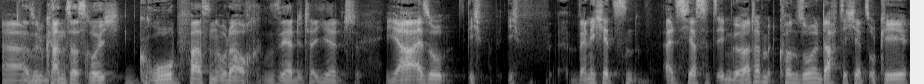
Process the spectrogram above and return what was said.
Also du kannst das ruhig grob fassen oder auch sehr detailliert. Ja, also ich, ich, wenn ich jetzt, als ich das jetzt eben gehört habe mit Konsolen, dachte ich jetzt, okay,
